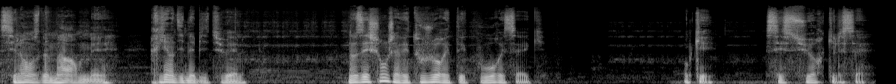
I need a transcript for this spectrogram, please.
Silence de marbre, mais rien d'inhabituel. Nos échanges avaient toujours été courts et secs. Ok, c'est sûr qu'il sait.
